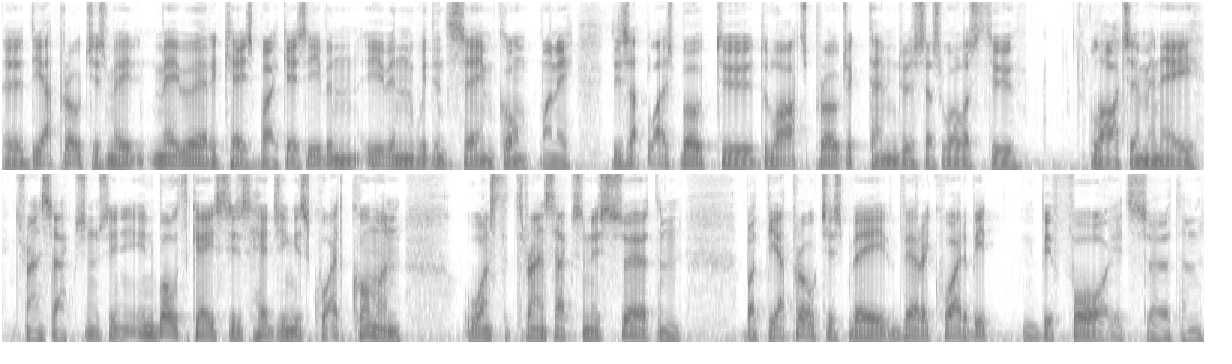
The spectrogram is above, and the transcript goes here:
uh, the approaches may, may vary case by case, even even within the same company. This applies both to, to large project tenders as well as to large M&A transactions. In, in both cases, hedging is quite common once the transaction is certain, but the approaches may vary quite a bit before it's certain.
